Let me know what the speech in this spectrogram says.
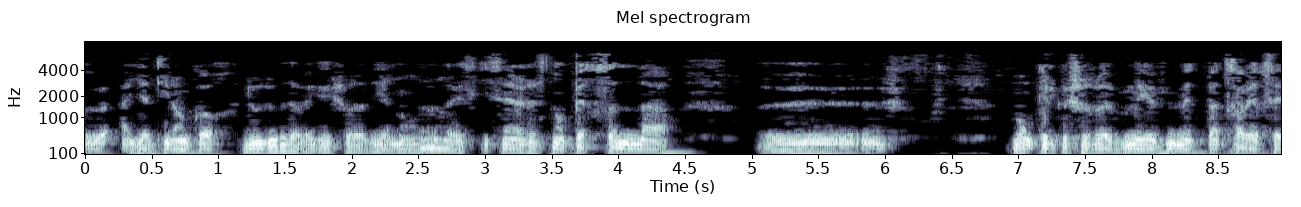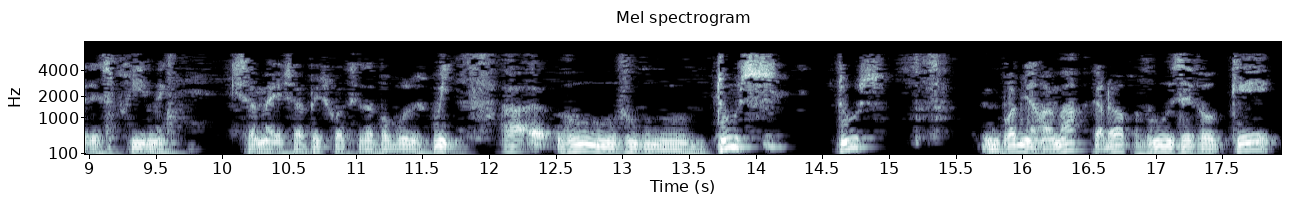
Euh, y a-t-il encore Doudou, vous avez quelque chose à dire? Non, Est-ce qu'il un geste? Non, personne n'a... Euh, bon, quelque chose m'est pas traversé l'esprit, mais qui ça m'a échappé, je crois que c'est à propos de... Oui, ah, euh, vous, vous, tous, tous, une première remarque, alors, vous évoquez,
